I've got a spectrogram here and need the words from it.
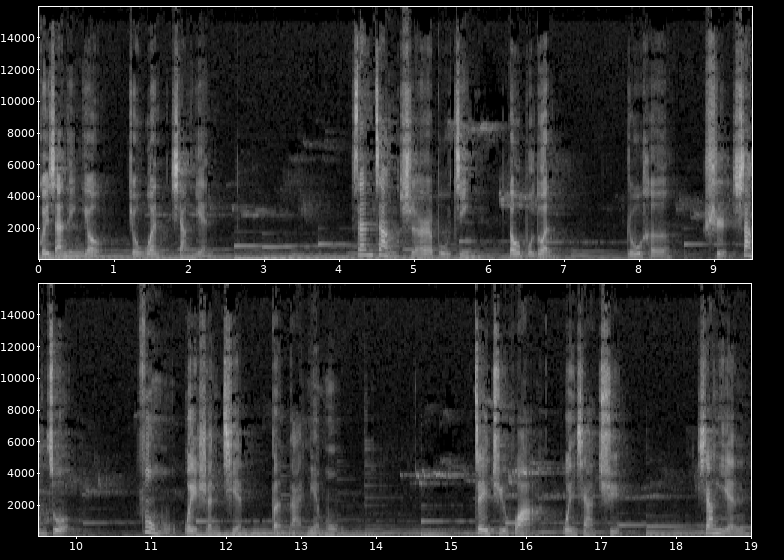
龟山灵佑就问香严：三藏十二部经都不论，如何是上座？父母未生前本来面目，这句话问下去，香严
